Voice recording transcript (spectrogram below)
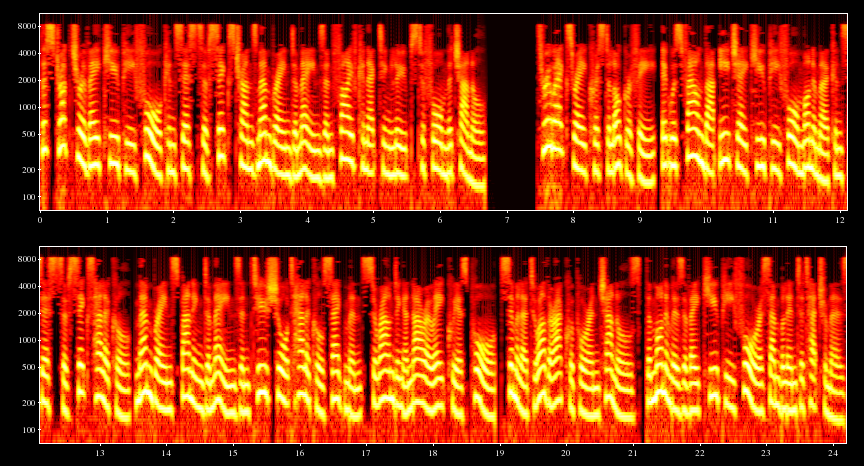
The structure of AQP4 consists of six transmembrane domains and five connecting loops to form the channel. Through X-ray crystallography, it was found that each AQP4 monomer consists of six helical, membrane-spanning domains and two short helical segments surrounding a narrow aqueous pore. Similar to other aquaporin channels, the monomers of AQP4 assemble into tetramers.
